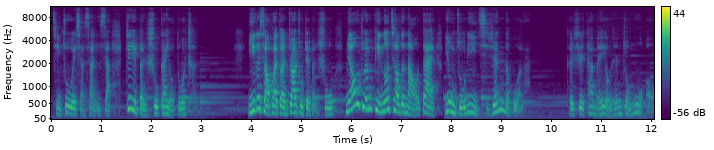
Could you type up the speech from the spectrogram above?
请诸位想象一下，这本书该有多沉。一个小坏蛋抓住这本书，瞄准匹诺乔的脑袋，用足力气扔了过来。可是他没有扔中木偶，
